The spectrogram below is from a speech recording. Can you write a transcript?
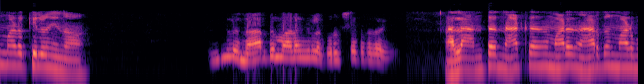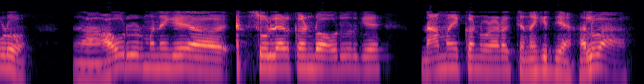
ಮಾಡೋಕಿಲ್ಲ ನೀನು? ಇಲ್ಲ ನಾರ್ದು ಮಾಡಂಗಿಲ್ಲ ಕುರುಕ್ಷೇತ್ರದಾಗ. ಅಲ್ಲ ಅಂತ ನಾಟಕ ಮಾಡೋದು ನಾರ್ದನ್ ಮಾಡ್ಬಿಡು. ಅವ್ರ ಇವ್ರ ಮನೆಗೆ ಸುಳ್ಳು ಹೇಳ್ಕೊಂಡು ಅವ್ರ ಇವ್ರಿಗೆ ನಾಮ ಇಕ್ಕೊಂಡು ಓಡಾಡಕ್ ಚೆನ್ನಾಗಿದ್ಯಾ? ಅಲ್ವಾ?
